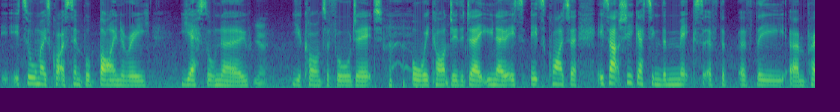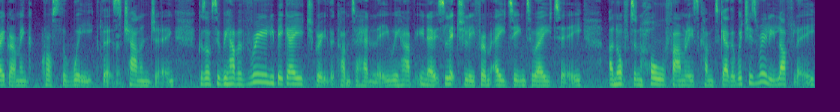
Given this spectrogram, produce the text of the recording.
it's almost quite a simple binary yes or no. Yeah. You can't afford it, or we can't do the date. You know, it's it's quite a. It's actually getting the mix of the of the um, programming across the week that's okay. challenging because obviously we have a really big age group that come to Henley. We have, you know, it's literally from 18 to 80, and often whole families come together, which is really lovely.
